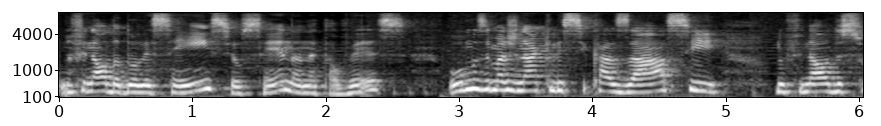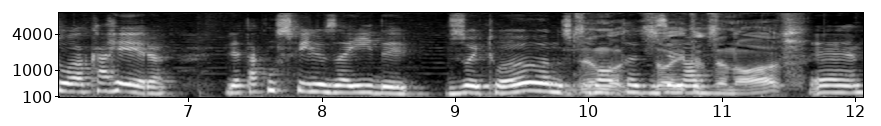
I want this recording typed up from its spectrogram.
no final da adolescência, o Senna, né, talvez. Vamos imaginar que ele se casasse no final de sua carreira. Ele ia estar com os filhos aí de 18 anos, por volta de 18, 19. 19. É,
